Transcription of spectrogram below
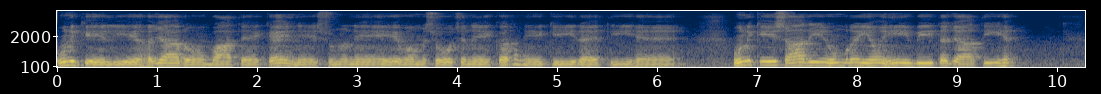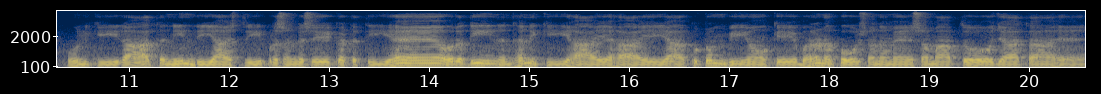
उनके लिए हज़ारों बातें कहने, सुनने एवं सोचने करने की रहती है। उनकी सारी उम्र यों ही बीत जाती है। उनकी रात नींद या स्त्री प्रसंग से कटती है और दीन धन की हाय हाय या कुटुंबियों के भरण पोषण में समाप्त हो जाता है।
